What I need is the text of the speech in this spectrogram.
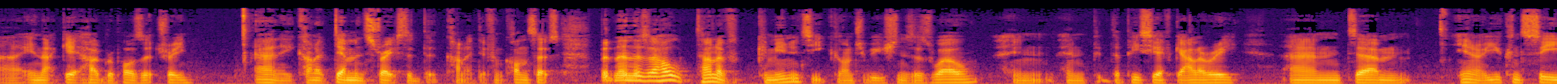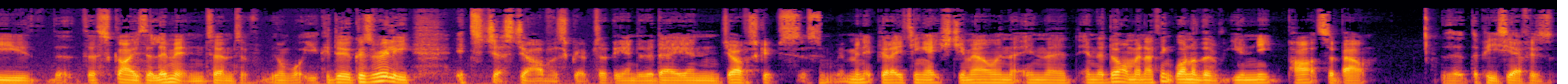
uh, in that GitHub repository. And it kind of demonstrates the, the, kind of different concepts. But then there's a whole ton of community contributions as well in, in the PCF gallery. And, um, you know, you can see the, the sky's the limit in terms of you know, what you could do. Because really, it's just JavaScript at the end of the day, and JavaScript's manipulating HTML in the in the in the DOM. And I think one of the unique parts about the, the PCF is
